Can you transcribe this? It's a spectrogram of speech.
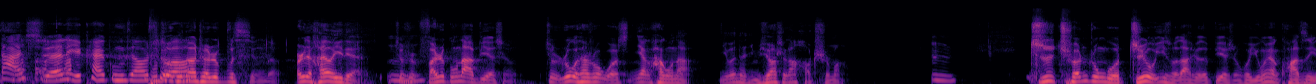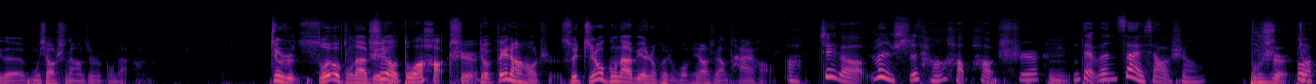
大学里开公交车不坐公交车，是不行的。而且还有一点，就是嗯凡是工大毕业生，就是如果他说我念个哈工大，你问他你们学校食堂好吃吗？嗯，只全中国只有一所大学的毕业生会永远夸自己的母校食堂就是工大，就是所有工大毕业生是有多好吃？就非常好吃，所以只有工大毕业生会说我们学校食堂太好了。啊，这个问食堂好不好吃，嗯，你得问在校生。不是，不就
